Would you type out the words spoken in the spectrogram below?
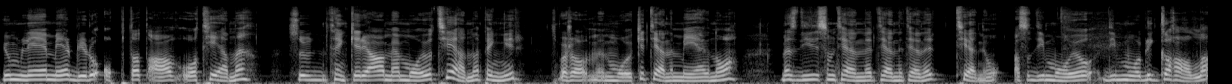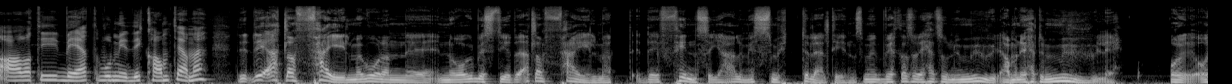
jo mer, blir du opptatt av å tjene. Så du tenker ja, men jeg må jo tjene penger. Så bare sånn, men må jo ikke tjene mer nå. Mens de som tjener, tjener, tjener, tjener jo Altså de må jo de må bli gale av at de vet hvor mye de kan tjene. Det, det er et eller annet feil med hvordan eh, Norge blir styrt. Det er et eller annet feil med at det finnes så jævlig mye smutthull hele tiden. Som virker som det er helt sånn umulig Ja, men det er helt umulig å, å,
